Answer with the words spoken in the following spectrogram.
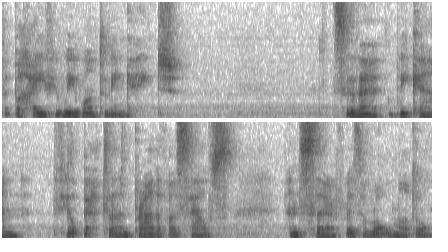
the behavior we want to engage, so that we can feel better and proud of ourselves and serve as a role model.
